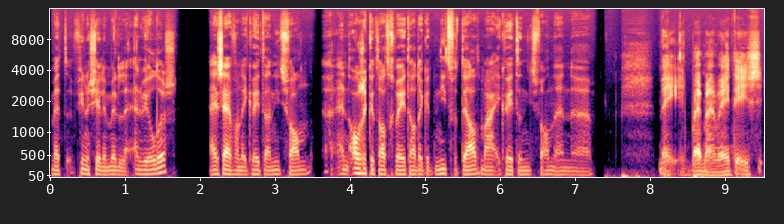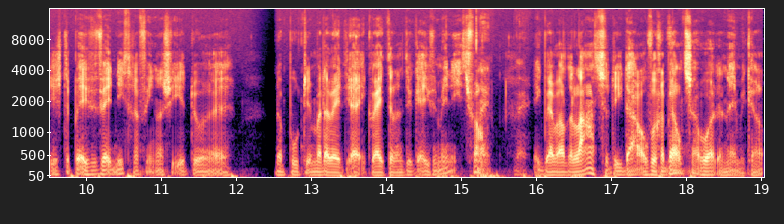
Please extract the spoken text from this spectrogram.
met financiële middelen en Wilders. Hij zei van, ik weet daar niets van. Eh, en als ik het had geweten, had ik het niet verteld, maar ik weet er niets van. En Nee, bij mijn weten is, is de PVV niet gefinancierd door, door Poetin. Maar daar weet, ja, ik weet er natuurlijk even min iets van. Nee, nee. Ik ben wel de laatste die daarover gebeld zou worden, neem ik aan.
